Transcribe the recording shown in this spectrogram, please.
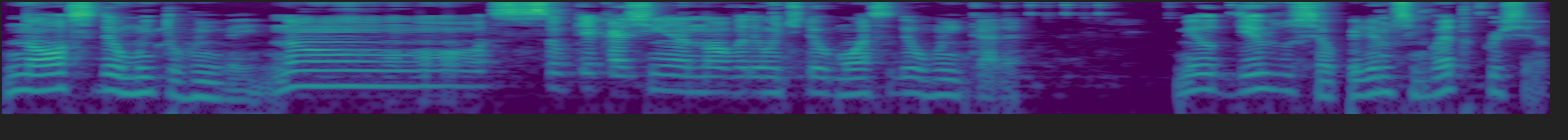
Nossa, deu muito ruim, velho. Nossa, o que a caixinha nova deu onde deu bom, essa deu ruim, cara. Meu Deus do céu, perdemos 50%.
